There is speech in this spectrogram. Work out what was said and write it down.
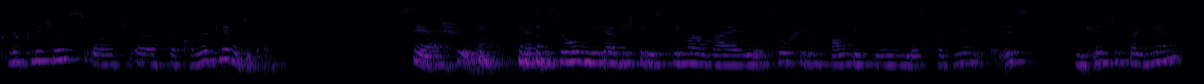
glückliches und äh, vollkommenes Leben zu kommen. Sehr schön. Das ist so ein mega wichtiges Thema, weil es so viele Frauen gibt, denen das passierend ist, ein Kind zu verlieren.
